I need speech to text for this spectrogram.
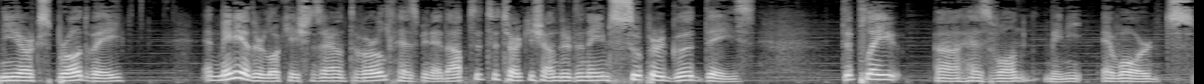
New York's Broadway and many other locations around the world has been adapted to Turkish under the name Super Good Days. The play uh, has won many awards.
